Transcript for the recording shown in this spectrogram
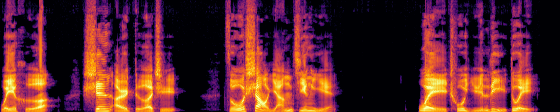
为合，深而得之，足少阳经也。未出于立兑，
